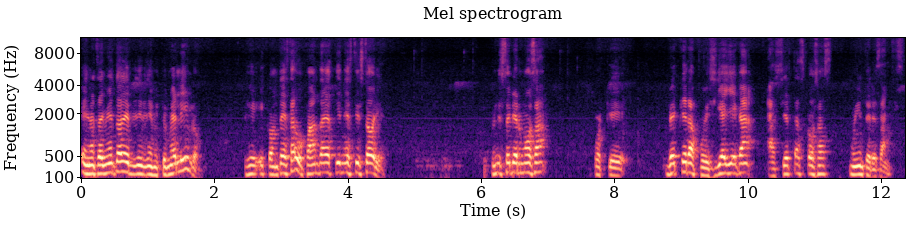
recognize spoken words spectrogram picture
en el lanzamiento de, mi primer libro. Y, y conté esta bufanda, tiene esta historia. Una historia hermosa porque ve que la poesía llega a ciertas cosas muy interesantes.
